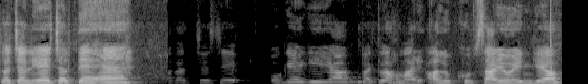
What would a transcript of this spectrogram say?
तो चलिए चलते हैं। अच्छे से उगेगी अब। मतलब हमारे आलू खूब सारे होएँगे अब।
